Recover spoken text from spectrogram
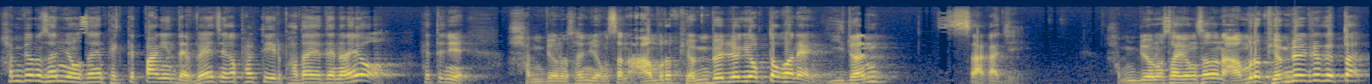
한 변호사님 영상에 100대 빵인데 왜 제가 8대 2를 받아야 되나요? 했더니 한 변호사님 영상은 아무런 변별력이 없다고 하네. 이런 싸가지. 한 변호사 영상은 아무런 변별력이 없다.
